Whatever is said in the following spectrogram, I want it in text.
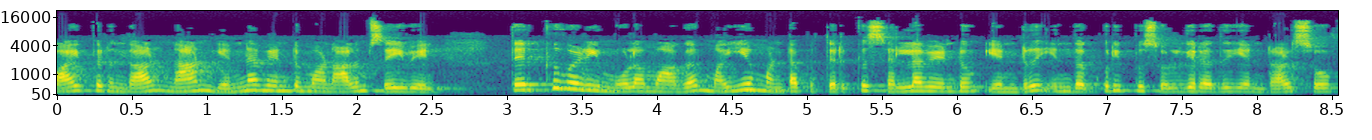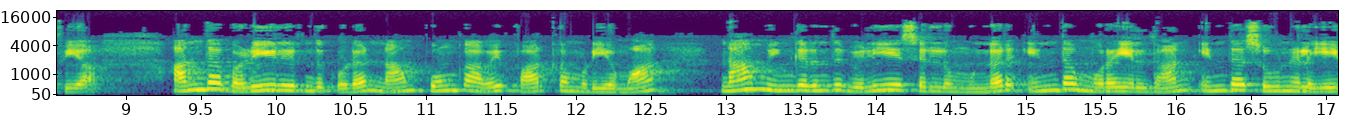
வாய்ப்பிருந்தால் நான் என்ன வேண்டுமானாலும் செய்வேன். தெற்கு வழி மூலமாக மைய மண்டபத்திற்கு செல்ல வேண்டும் என்று இந்த குறிப்பு சொல்கிறது என்றாள் சோஃபியா. அந்த வழியிலிருந்து கூட நாம் பூங்காவை பார்க்க முடியுமா? நாம் இங்கிருந்து வெளியே செல்லும் முன்னர் இந்த முறையில்தான் இந்த சூழ்நிலையை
